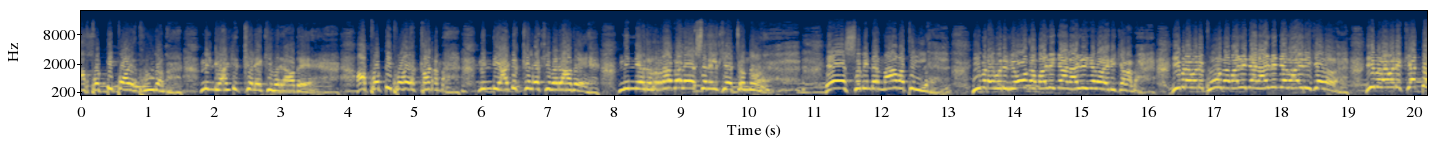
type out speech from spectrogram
ആ പൊട്ടിപ്പോയ ഭൂതം നിന്റെ അടുക്കലേക്ക് വരാതെ. ആ പൊട്ടിപ്പോയ കടം നിന്റെ അടുക്കിലേക്ക് വരാതെ. നിന്നെ ഒരു റവലേഷനിൽ കയറ്റുന്നു. യേശുവിന്റെ നാമത്തിൽ ഇവിടെ ഒരു രോഗം അഴിഞ്ഞാൽ അഴിഞ്ഞതായിരിക്കണം. ഇവിടെ ഒരു ഭൂതം അഴിഞ്ഞാൽ അഴിഞ്ഞതായിരിക്കണം. ഇവിടെ ഒരു കെട്ട്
